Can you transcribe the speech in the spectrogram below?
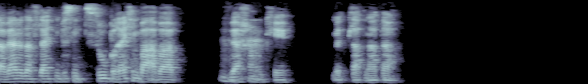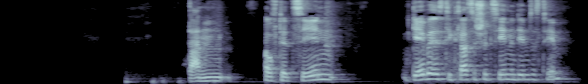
Da wären wir dann vielleicht ein bisschen zu berechenbar, aber mhm. wäre schon okay mit Plattenhardt Dann auf der 10 Gäbe es die klassische 10 in dem System?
